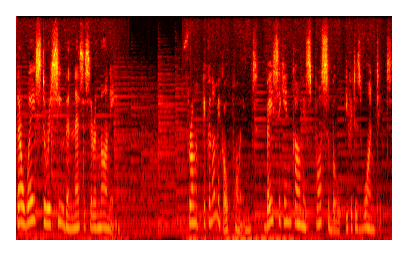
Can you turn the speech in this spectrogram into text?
there are ways to receive the necessary money. From economical point, basic income is possible if it is wanted.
